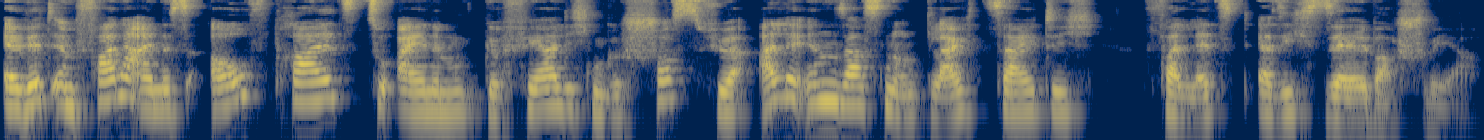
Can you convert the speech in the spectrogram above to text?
Er wird im Falle eines Aufpralls zu einem gefährlichen Geschoss für alle Insassen und gleichzeitig verletzt er sich selber schwer.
